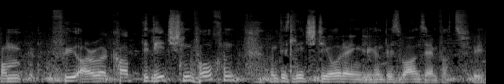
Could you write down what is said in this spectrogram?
haben viel Arbeit gehabt die letzten Wochen und das letzte Jahr eigentlich und das war uns einfach zu viel.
